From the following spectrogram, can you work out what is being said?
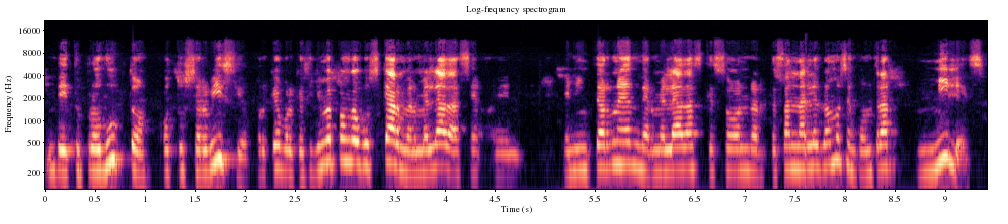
de tu producto o tu servicio. ¿Por qué? Porque si yo me pongo a buscar mermeladas en, internet, mermeladas que son artesanales, vamos a encontrar miles.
